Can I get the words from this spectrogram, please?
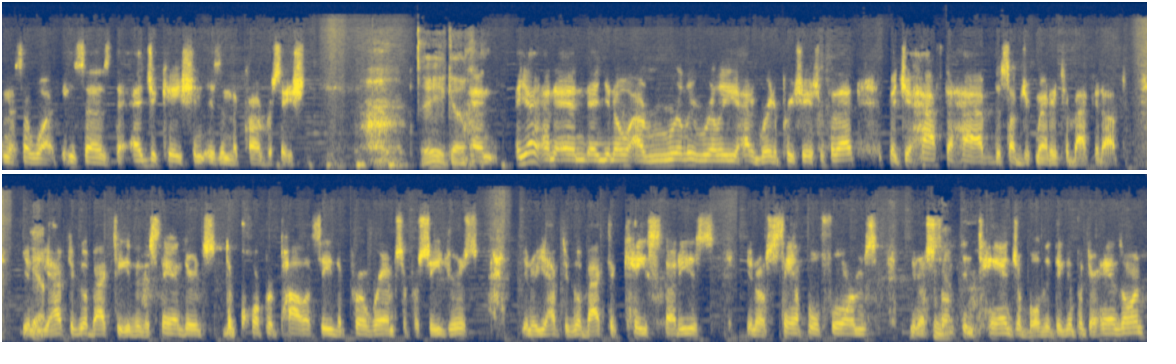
And I said, what? He says, the education is in the conversation. There you go. And yeah, and, and and you know, I really, really had a great appreciation for that. But you have to have the subject matter to back it up. You know, Yeah. you have to go back to either the standards, the corporate policy, the programs, the procedures. You know, you have to go back to case studies, you know, sample forms, you know, something tangible that they can put their hands on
